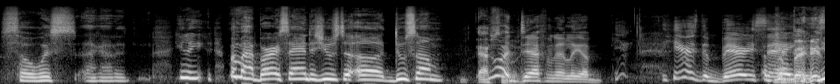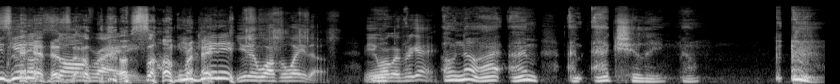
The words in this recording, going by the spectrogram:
so it's i gotta you know remember how barry sanders used to uh do something You are definitely a. you- Here's the Barry Okay, you get it? of songwriting. Of songwriting. You get it? You didn't walk away though. You didn't walk away from the game. oh no i i'm i'm actually no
